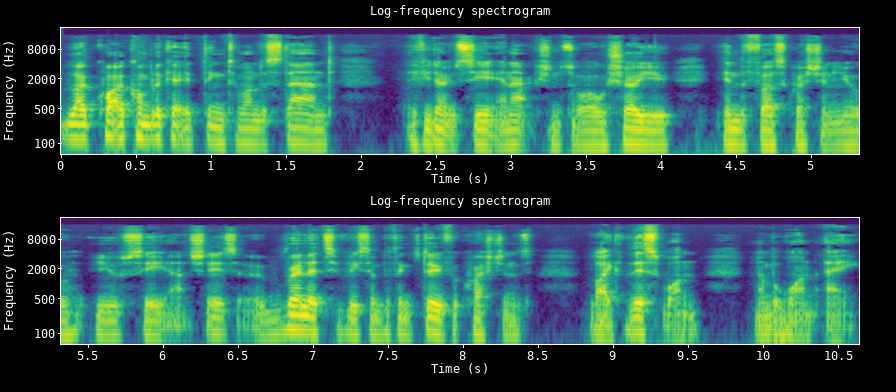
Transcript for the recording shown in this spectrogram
like quite a complicated thing to understand if you don't see it in action. So I will show you in the first question and you'll, you'll see actually it's a relatively simple thing to do for questions like this one, number 1a.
